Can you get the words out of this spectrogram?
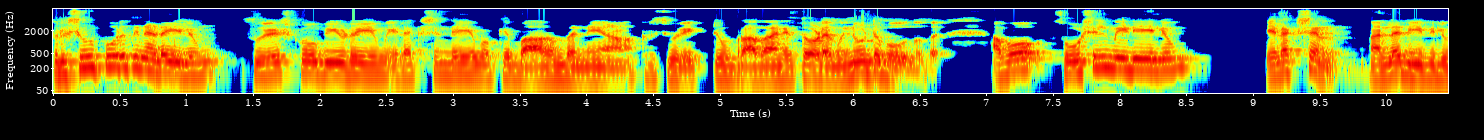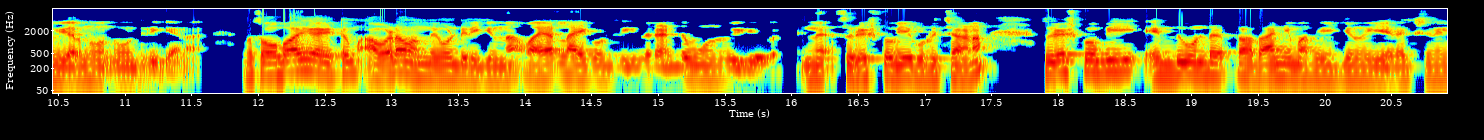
തൃശൂർ പൂരത്തിനിടയിലും സുരേഷ് ഗോപിയുടെയും ഇലക്ഷന്റെയും ഒക്കെ ഭാഗം തന്നെയാണ് തൃശൂർ ഏറ്റവും പ്രാധാന്യത്തോടെ മുന്നോട്ട് പോകുന്നത്. അപ്പോൾ സോഷ്യൽ മീഡിയയിലും ഇലക്ഷൻ നല്ല രീതിയിൽ ഉയർന്നു വന്നുകൊണ്ടിരിക്കുകയാണ്. അപ്പൊ സ്വാഭാവികമായിട്ടും അവിടെ വന്നുകൊണ്ടിരിക്കുന്ന വൈറലായിക്കൊണ്ടിരിക്കുന്ന രണ്ട് മൂന്ന് വീഡിയോകൾ ഇന്ന് സുരേഷ് ഗോപിയെ കുറിച്ചാണ്. സുരേഷ് ഗോപി എന്തുകൊണ്ട് പ്രാധാന്യം അറിയിക്കുന്നു ഈ ഇലക്ഷനിൽ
